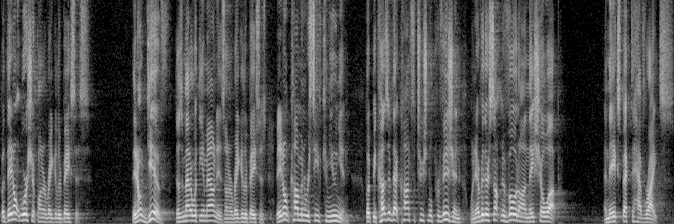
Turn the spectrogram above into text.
but they don't worship on a regular basis. They don't give, doesn't matter what the amount is, on a regular basis. They don't come and receive communion. But because of that constitutional provision, whenever there's something to vote on, they show up and they expect to have rights.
